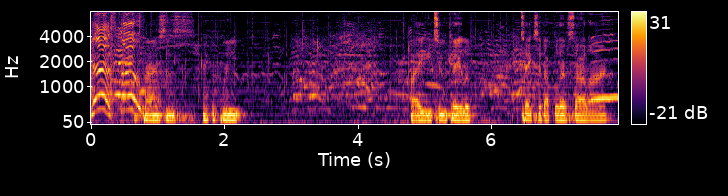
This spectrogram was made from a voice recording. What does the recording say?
Yes, go! Pass is incomplete. By 82 Caleb. Takes it up the left sideline.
